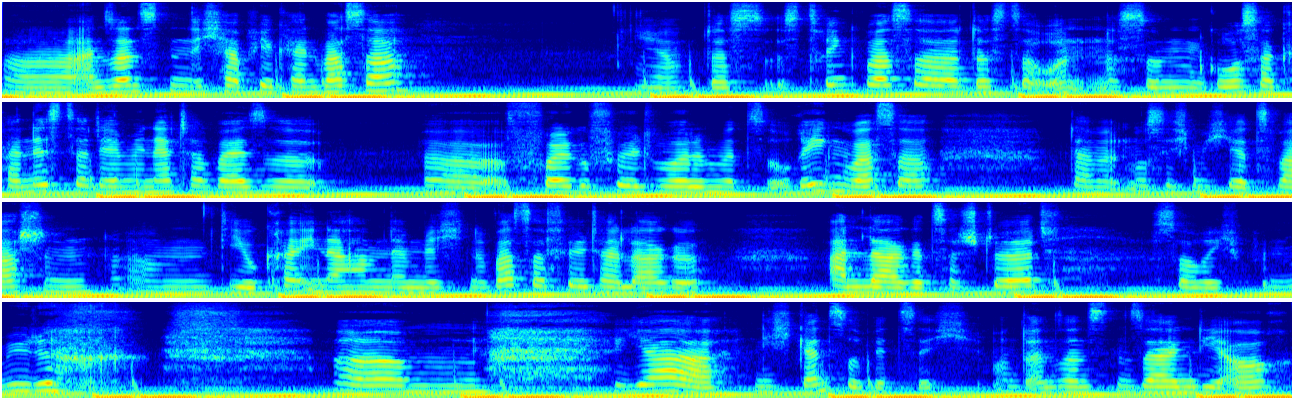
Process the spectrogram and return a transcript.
Äh, ansonsten, ich habe hier kein Wasser. Ja, das ist Trinkwasser. Das da unten ist so ein großer Kanister, der mir netterweise äh, vollgefüllt wurde mit so Regenwasser. Damit muss ich mich jetzt waschen. Ähm, die Ukrainer haben nämlich eine Wasserfilterlage Anlage zerstört. Sorry, ich bin müde. ähm, ja, nicht ganz so witzig. Und ansonsten sagen die auch,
